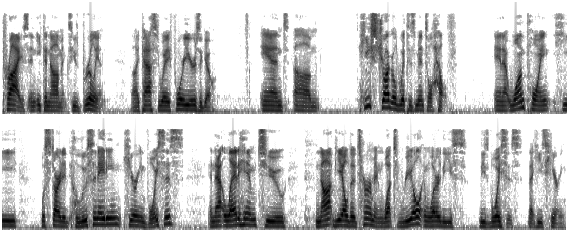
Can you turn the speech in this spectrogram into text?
Prize in economics. He was brilliant. Uh, he passed away four years ago. And um, he struggled with his mental health. And at one point, he was started hallucinating, hearing voices, and that led him to not be able to determine what's real and what are these these voices that he's hearing.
